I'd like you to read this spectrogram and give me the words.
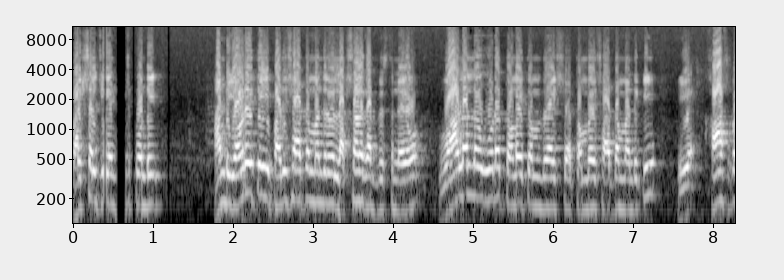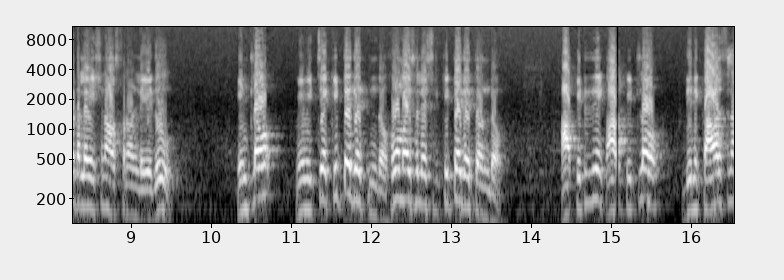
పరీక్షలు చేయించుకోండి. అండ్ ఎవరైతే ఈ పది శాతం మందిలో లక్షణాలు కనిపిస్తున్నాయో వాళ్ళల్లో కూడా తొంభై తొమ్మిది తొంభై శాతం మందికి హాస్పిటలైజేషన్ అవసరం లేదు. ఇంట్లో మేము ఇచ్చే కిట్ ఏదైతే ఉందో హోమ్ ఐసోలేషన్ కిట్ ఏదైతే ఉందో ఆ కిట్ ఆ కిట్లో దీనికి కావాల్సిన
